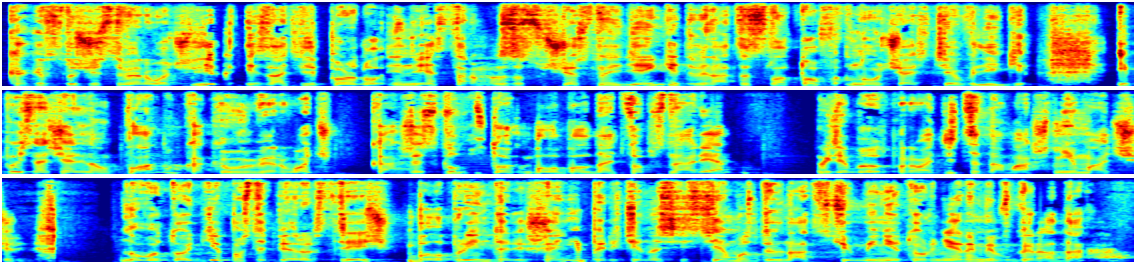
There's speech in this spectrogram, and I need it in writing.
Как и в случае с Overwatch League, издатель продал инвесторам за существенные деньги 12 слотов на участие в лиге. И по изначальному плану, как и в Overwatch, каждый из клубов должен был обладать собственной ареной, где будут проводиться домашние матчи. Но в итоге, после первых встреч, было принято решение перейти на систему с 12 мини-турнирами в городах,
